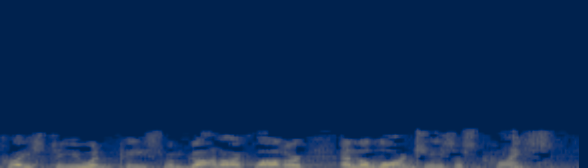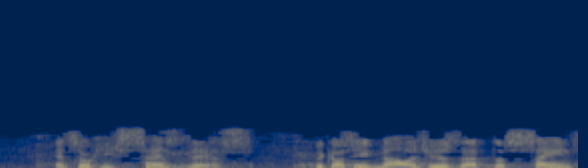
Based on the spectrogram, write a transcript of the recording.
Grace to you and peace from God our Father and the Lord Jesus Christ. And so he says this because he acknowledges that the saints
